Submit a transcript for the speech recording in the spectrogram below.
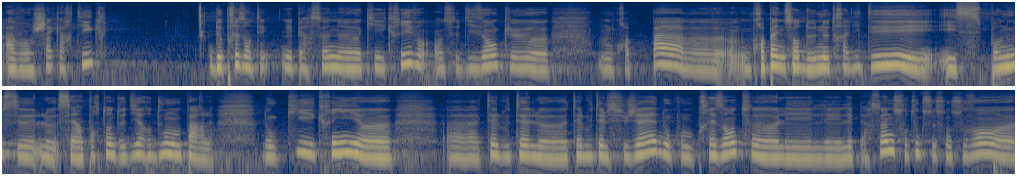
avant chaque article, de présenter les personnes qui écrivent en se disant que on ne croit pas, on ne croit pas à une sorte de neutralité et, et pour nous c'est important de dire d'où on parle. Donc qui écrit euh, tel, ou tel, euh, tel ou tel sujet. Donc on présente euh, les, personnes, surtout que ce sont souvent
